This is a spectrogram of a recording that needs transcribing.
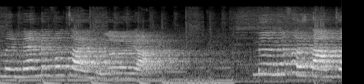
ำไมแม่ไม่เข้าใจหนูเลยอะ แม่ไม่เคยตามใจ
